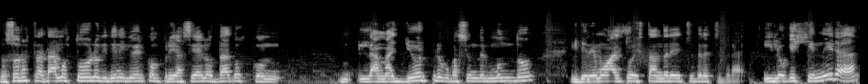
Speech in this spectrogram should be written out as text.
nosotros tratamos todo lo que tiene que ver con privacidad de los datos con la mayor preocupación del mundo y tenemos altos estándares, etcétera, etcétera. Y lo que genera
